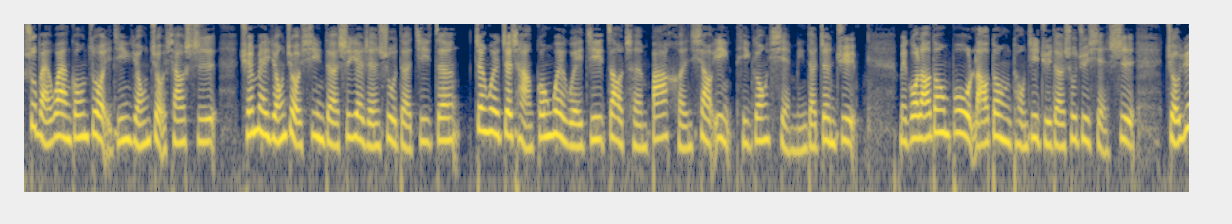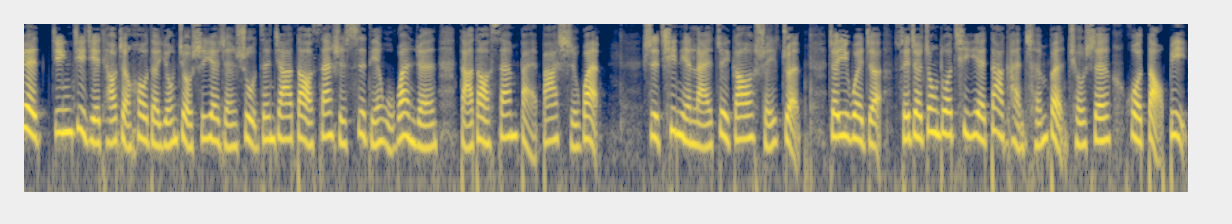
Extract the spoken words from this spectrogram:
数百万工作已经永久消失，全美永久性的失业人数的激增，正为这场工位危机造成疤痕效应提供显明的证据。美国劳动部劳动统计局的数据显示，九月经季节调整后的永久失业人数增加到三十四点五万人，达到三百八十万。是七年来最高水准，这意味着随着众多企业大砍成本求生或倒闭，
